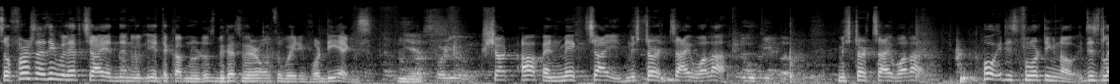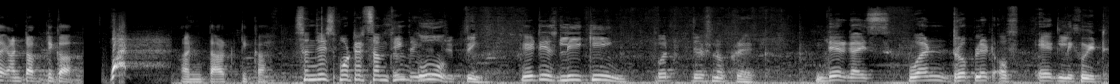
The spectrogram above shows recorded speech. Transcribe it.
So first, I think we'll have chai and then we'll eat the cup noodles because we're also waiting for the eggs. Yes. For you. Shut up and make chai, Mr. Chai wala. Two people. Mr. Chai Wala. Oh, it is floating now. It is like Antarctica. What? Antarctica. Sanjay spotted something. Something oh, is dripping, it is leaking. but there's no crack. There, guys, one droplet of egg liquid.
